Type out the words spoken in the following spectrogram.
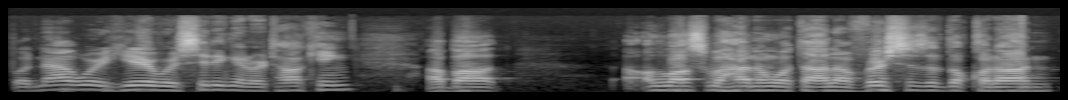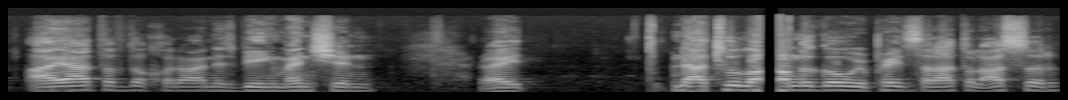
but now we're here we're sitting and we're talking about Allah subhanahu wa ta'ala verses of the Quran ayat of the Quran is being mentioned right not too long ago, we prayed Salatul Asr.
